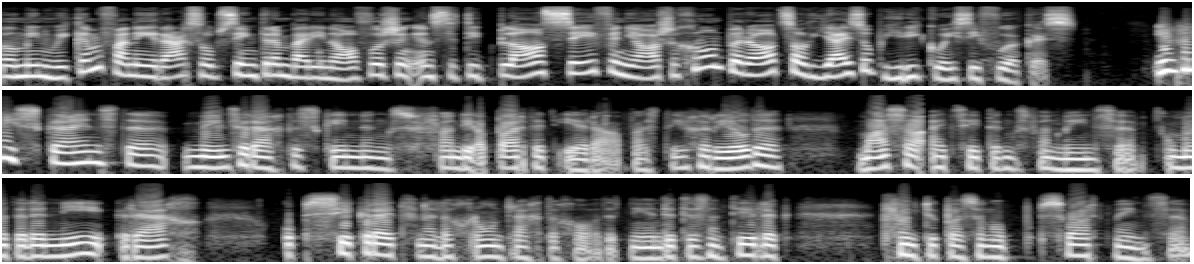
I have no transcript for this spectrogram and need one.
Wilmien Wickham van die Regshulpsentrum by die Navorsing Instituut plaas sê vanjaar se grondberaad sal juis op hierdie kwessie fokus. Een van die skrynste menseregte skendings van die apartheid era was die gereelde massa-uitsettings van mense omdat hulle nie reg op sekerheid van hulle grondregte gehad het nie en dit is natuurlik van toepassing op swart mense.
